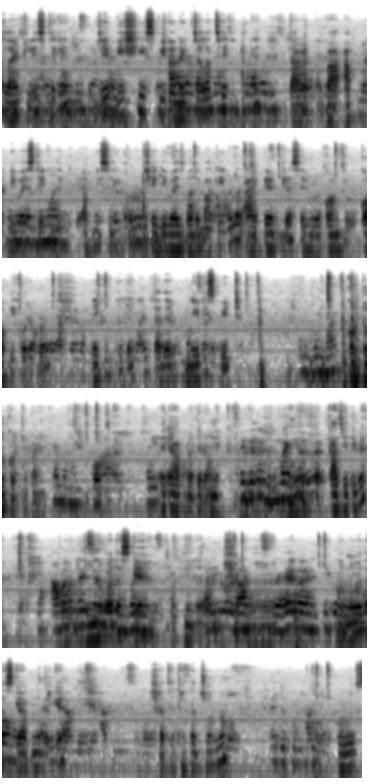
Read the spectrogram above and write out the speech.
ক্লায়েন্ট লিস্ট থেকে যে বেশি স্পিডে নেট চালাচ্ছে এখান থেকে, তার বা আপনার ডিভাইসটি এখানে আপনি সিলেক্ট করুন, সেই ডিভাইস বাদে বাকিগুলোর আইপি অ্যাড্রেস এগুলো কন্ট্রোল কপি করে করে আপনি এখান থেকে তাদের নেট স্পিড কন্ট্রোল করতে পারেন। এটা আপনাদের অনেক কাজে দিবে। ধন্যবাদ আজকে আপনাদের ধন্যবাদ আজকে আপনাদেরকে সাথে থাকার জন্য। রুলস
